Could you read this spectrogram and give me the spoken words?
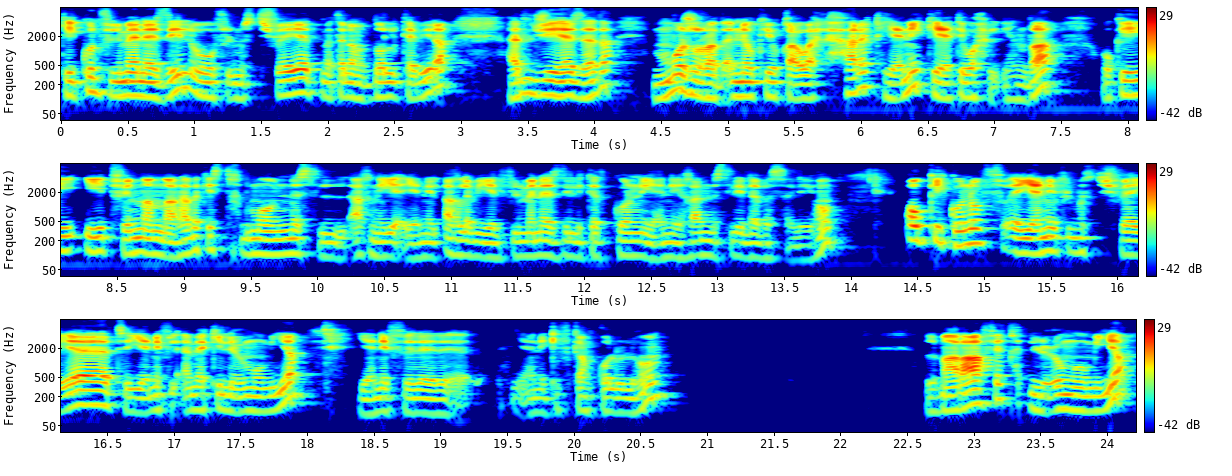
كيكون في المنازل وفي المستشفيات مثلا في الدور الكبيرة. هذا الجهاز هذا مجرد أنه كيوقع واحد الحريق يعني كيعطي واحد الإنذار وكيطفي لنا النار. هذا كيستخدموه الناس الأغنياء يعني الأغلبية في المنازل اللي كتكون يعني غير الناس اللي لاباس عليهم. أو كيكونوا في يعني في المستشفيات يعني في الأماكن العمومية يعني في يعني كيف كنقولوا لهم المرافق العمومية.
